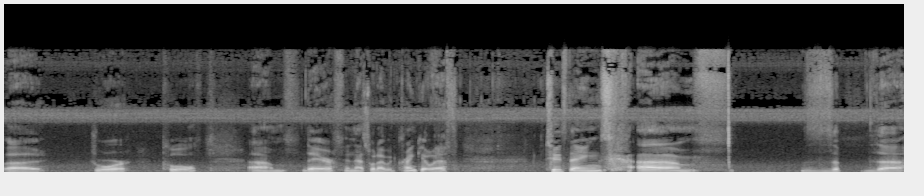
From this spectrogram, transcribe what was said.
uh, drawer pull um, there and that's what I would crank it with two things um, the the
